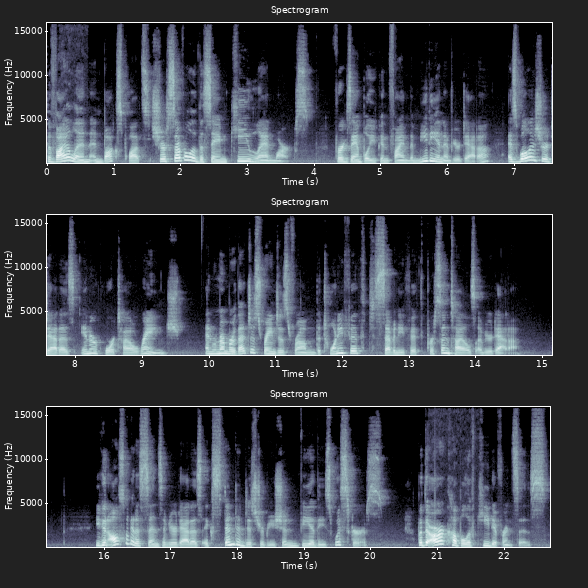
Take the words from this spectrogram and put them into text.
The violin and box plots share several of the same key landmarks. For example, you can find the median of your data, as well as your data's interquartile range. And remember, that just ranges from the 25th to 75th percentiles of your data. You can also get a sense of your data's extended distribution via these whiskers. But there are a couple of key differences.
